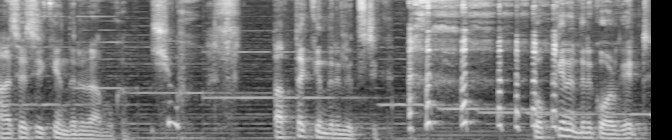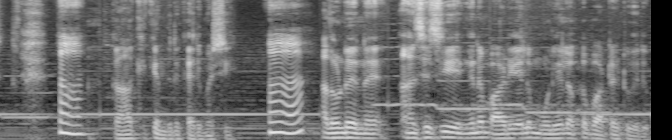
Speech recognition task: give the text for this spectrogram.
ആ ശശിക്ക് എന്തിനൊരു ആമുഖം? തത്തയ്ക്ക് എന്തിനു ലിപ്സ്റ്റിക് കൊക്കിന് എന്തിനു കോൾഗേറ്റ് കാക്കയ്ക്ക് എന്തിന് കരിമഷി അതുകൊണ്ട് തന്നെ ആ ശശി എങ്ങനെ പാടിയാലും മൂളിയാലും ഒക്കെ പാട്ടായിട്ട് വരും.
